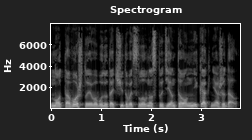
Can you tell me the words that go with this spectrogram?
но того, что его будут отчитывать словно студента, он никак не ожидал.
